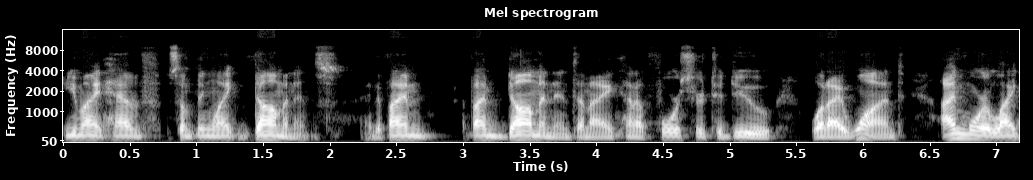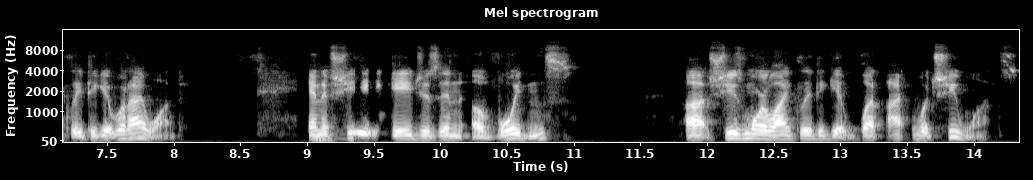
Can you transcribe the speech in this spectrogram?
you might have something like dominance. And if I'm if I'm dominant and I kind of force her to do what I want, I'm more likely to get what I want. And if she engages in avoidance, uh, she's more likely to get what I, what she wants.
